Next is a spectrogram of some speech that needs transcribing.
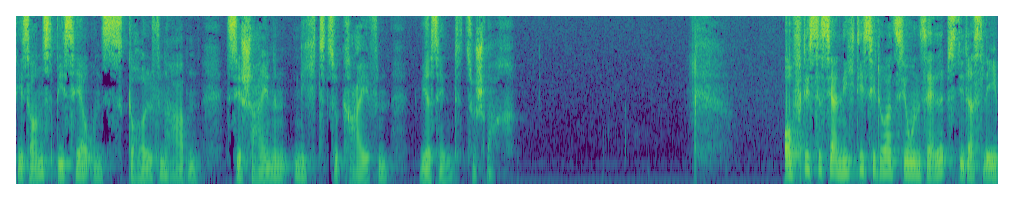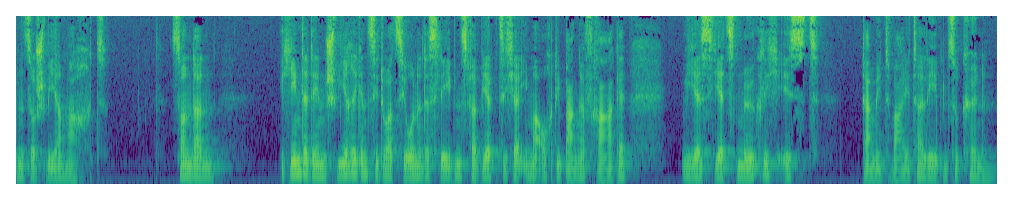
die sonst bisher uns geholfen haben, sie scheinen nicht zu greifen, wir sind zu schwach. Oft ist es ja nicht die Situation selbst, die das Leben so schwer macht, sondern hinter den schwierigen Situationen des Lebens verbirgt sich ja immer auch die bange Frage, wie es jetzt möglich ist, damit weiterleben zu können.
